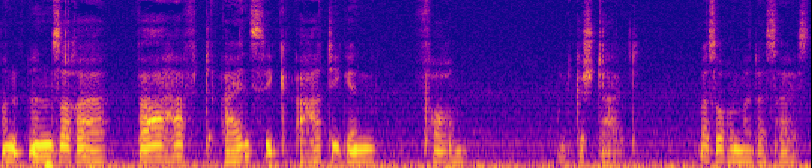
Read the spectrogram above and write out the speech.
und unserer wahrhaft einzigartigen Form und Gestalt, was auch immer das heißt.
